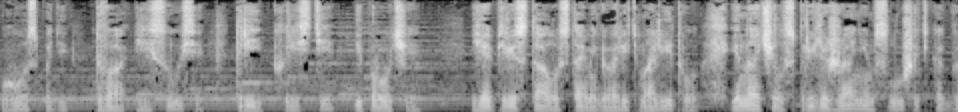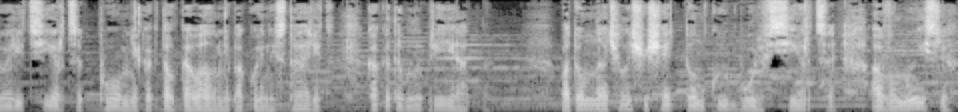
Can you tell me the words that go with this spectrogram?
«Господи», два «Иисусе», три «Христе» и прочее – я перестал устами говорить молитву и начал с прилежанием слушать, как говорит сердце, помня, как толковал мне покойный старец, как это было приятно. Потом начал ощущать тонкую боль в сердце, а в мыслях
